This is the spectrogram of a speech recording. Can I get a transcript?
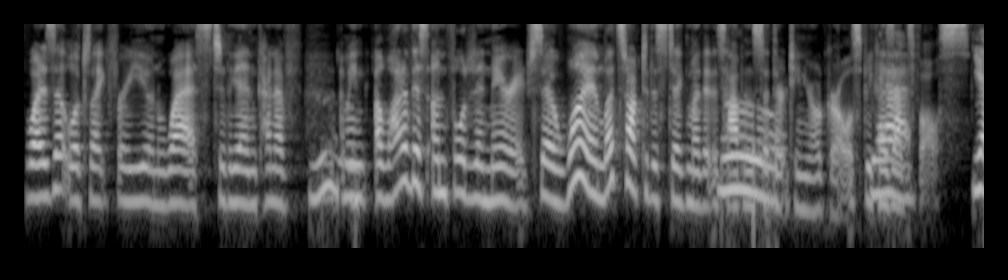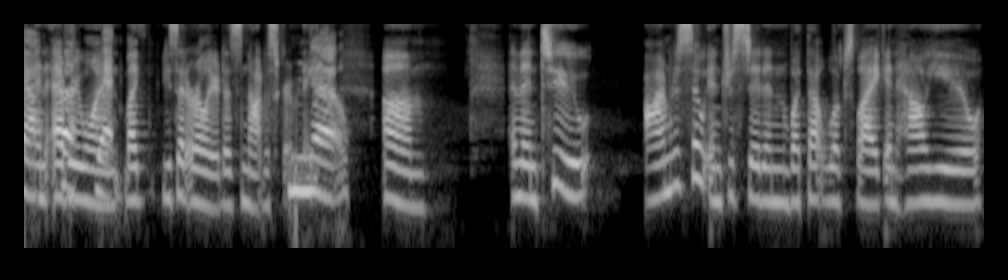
what does it look like for you and Wes to again kind of Ooh. I mean, a lot of this unfolded in marriage. So one, let's talk to the stigma that this Ooh. happens to 13 year old girls because yeah. that's false. Yeah. And everyone, yes. like you said earlier, does not discriminate. No. Um and then two, I'm just so interested in what that looked like and how you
